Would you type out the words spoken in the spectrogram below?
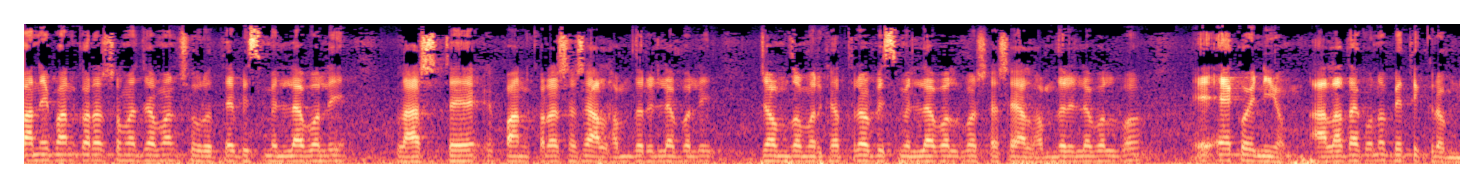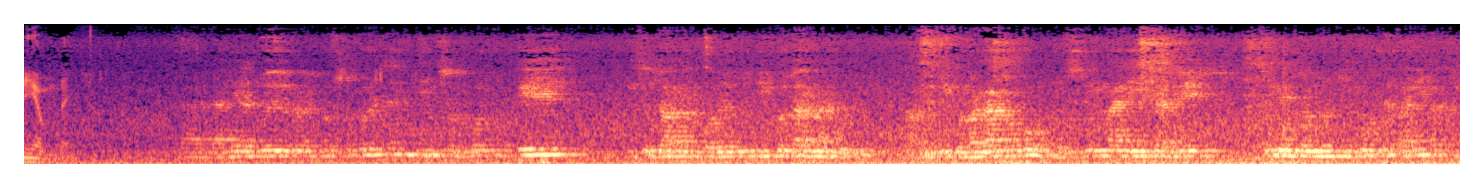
পানি পান করার সময় যেমন শুরুতে বিসমিল্লা বলি, লাস্টে পান করার শেষে আলহামদুলিল্লাহ বলি, জমজমের ক্ষেত্রেও বিসমিল্লা বলব, শেষে আলহামদুলিল্লাহ বলব। এ একই নিয়ম, আলাদা কোনো ব্যতিক্রম নিয়ম নেই। আমি কি গুণাগার হব, মুসলিম নারী হিসাবে করতে পারি বা কি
